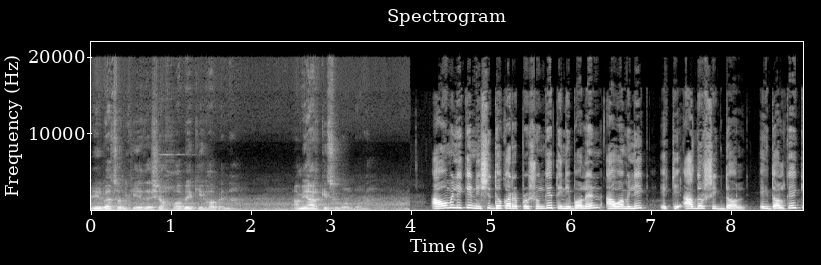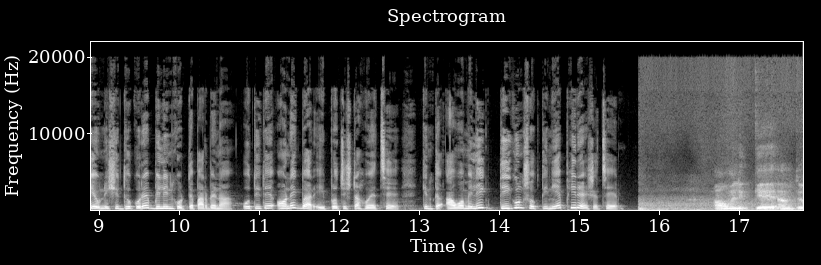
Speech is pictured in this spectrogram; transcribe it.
নির্বাচন কি এদেশে হবে কি হবে না। আমি আর কিছু বলব না। আওয়ামী লীগকে নিষিদ্ধ করার প্রসঙ্গে তিনি বলেন, আওয়ামী লীগ একটি আদর্শিক দল। এই দলকে কেউ নিষিদ্ধ করে বিলীন করতে পারবে না। অতীতে অনেকবার এই প্রচেষ্টা হয়েছে, কিন্তু আওয়ামী লীগ দ্বিগুণ শক্তি নিয়ে ফিরে এসেছে। আওয়ামী লীগকে আমি তো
